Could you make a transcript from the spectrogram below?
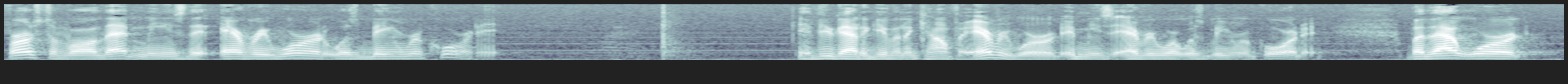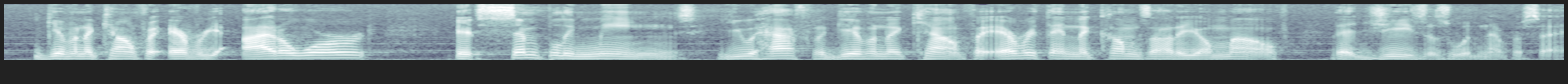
first of all, that means that every word was being recorded. If you got to give an account for every word, it means every word was being recorded. But that word, give an account for every idle word, it simply means you have to give an account for everything that comes out of your mouth that Jesus would never say.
